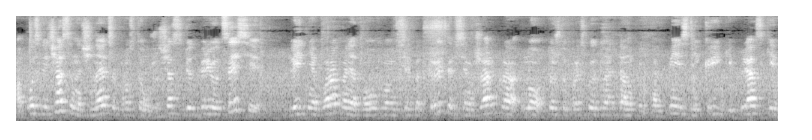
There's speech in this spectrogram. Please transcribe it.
А после часа начинается просто ужас. Сейчас идет период сессии, летняя пора, понятно, окна у всех открыты, всем жарко, но то, что происходит на альтанках, там песни, крики, пляски,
